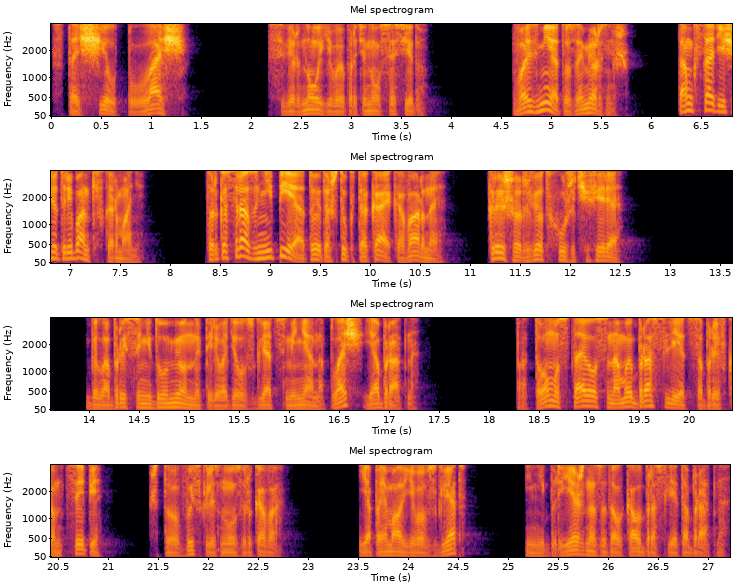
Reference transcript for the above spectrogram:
стащил плащ, свернул его и протянул соседу. «Возьми, а то замерзнешь. Там, кстати, еще три банки в кармане. Только сразу не пей, а то эта штука такая коварная. Крыша рвет хуже чиферя». Белобрысый недоуменно переводил взгляд с меня на плащ и обратно. Потом уставился на мой браслет с обрывком цепи, что выскользнул из рукава. Я поймал его взгляд и небрежно затолкал браслет обратно.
